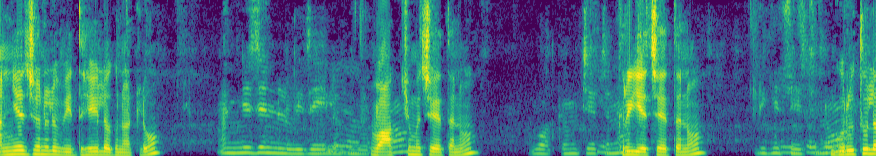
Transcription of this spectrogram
అన్యజనులు విధేయులగునట్లు వాక్యము చేతను క్రియ చేతను క్రియ చేతను గురుతుల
